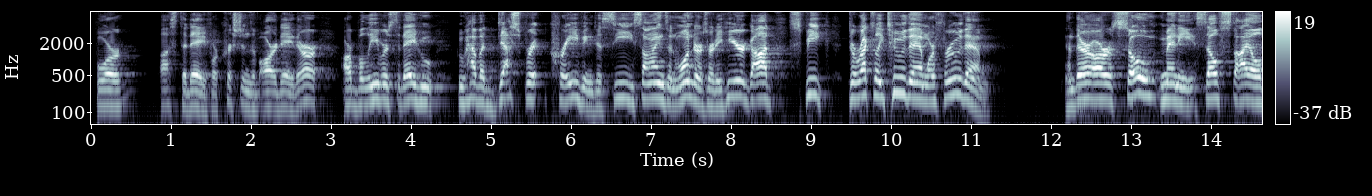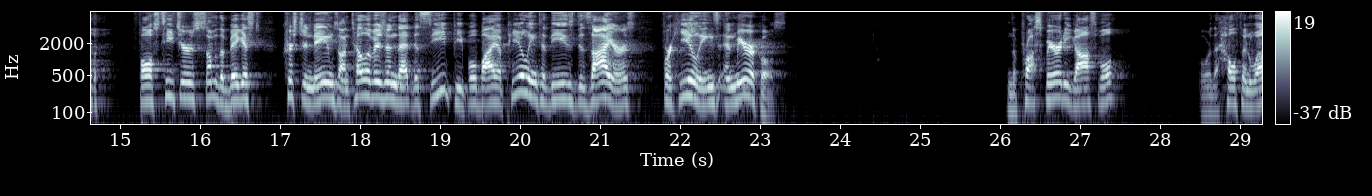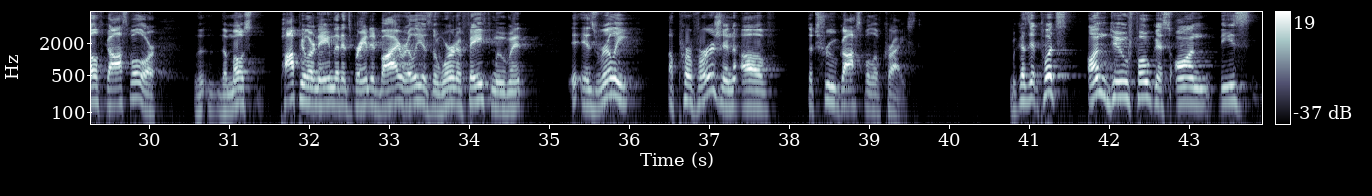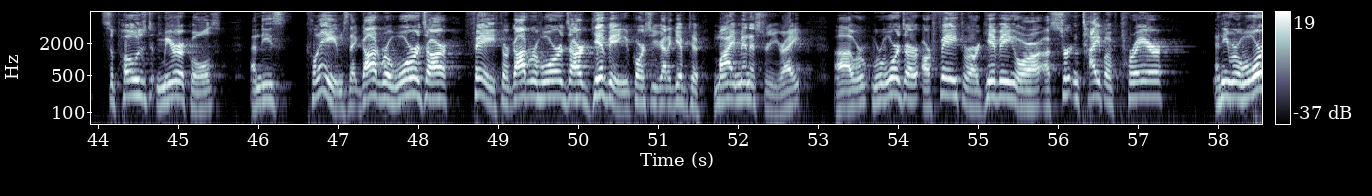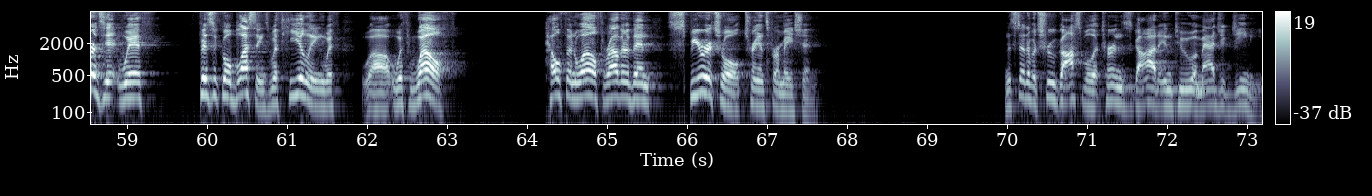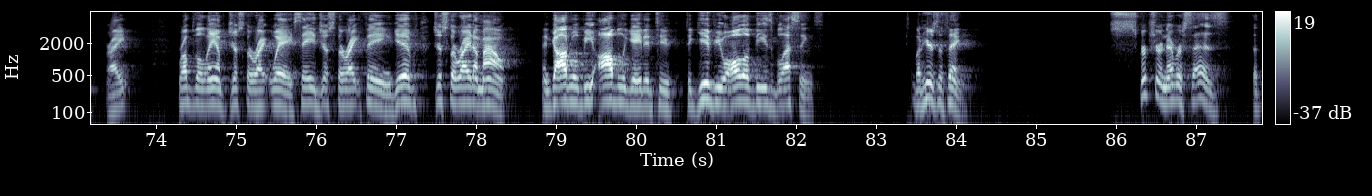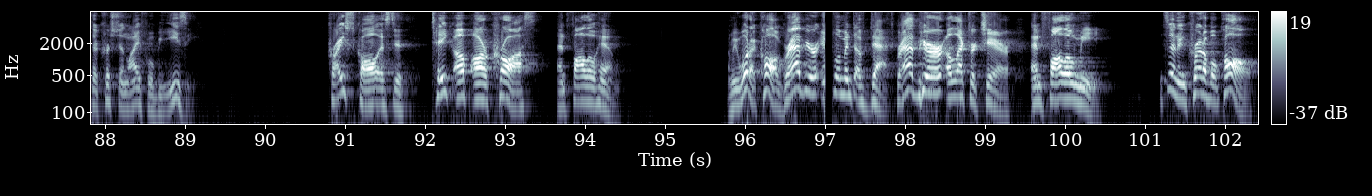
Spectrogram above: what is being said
for us today, for Christians of our day. There are, are believers today who, who have a desperate craving to see signs and wonders or to hear God speak directly to them or through them. And there are so many self styled false teachers, some of the biggest Christian names on television that deceive people by appealing to these desires for healings and miracles. the prosperity gospel, or the health and wealth gospel, or the, the most popular name that it's branded by, really, is the word of faith movement, is really a perversion of the true gospel of Christ. Because it puts undue focus on these supposed miracles and these claims that God rewards our faith or God rewards our giving. Of course, you got to give to my ministry, right? Uh, rewards our, our faith or our giving or a certain type of prayer. And he rewards it with physical blessings, with healing, with, uh, with wealth, health and wealth, rather than spiritual transformation. instead of a true gospel, it turns God into a magic genie, right? Rub the lamp just the right way, say just the right thing, give just the right amount, and God will be obligated to, to give you all of these blessings. But here's the thing Scripture never says that the Christian life will be easy. Christ's call is to take up our cross and follow him. I mean, what a call. Grab your implement of death, grab your electric chair, and follow me. It's an incredible call.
